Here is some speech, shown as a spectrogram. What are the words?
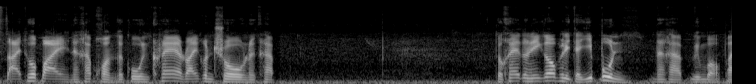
สไตล์ทั่วไปนะครับของตระกูลแคร่ไรคอนโทรลนะครับ ตัวแคร่ตัวนี้ก็ผลิตจากญี่ปุ่นนะครับลืมบอกไป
